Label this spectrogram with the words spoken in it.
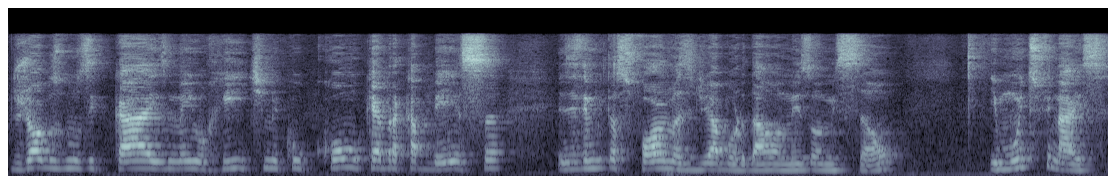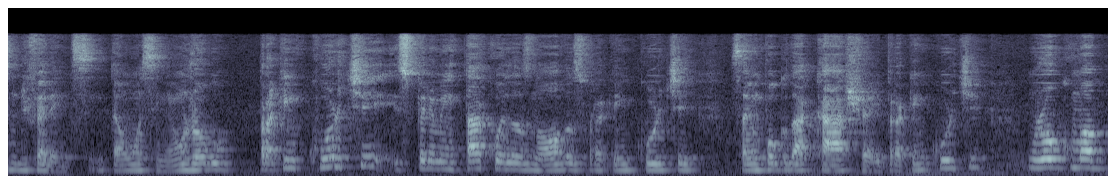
jogos musicais, meio rítmico, com quebra-cabeça. Existem muitas formas de abordar uma mesma missão e muitos finais diferentes. Então, assim, é um jogo para quem curte experimentar coisas novas, para quem curte sair um pouco da caixa e para quem curte um jogo com uma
